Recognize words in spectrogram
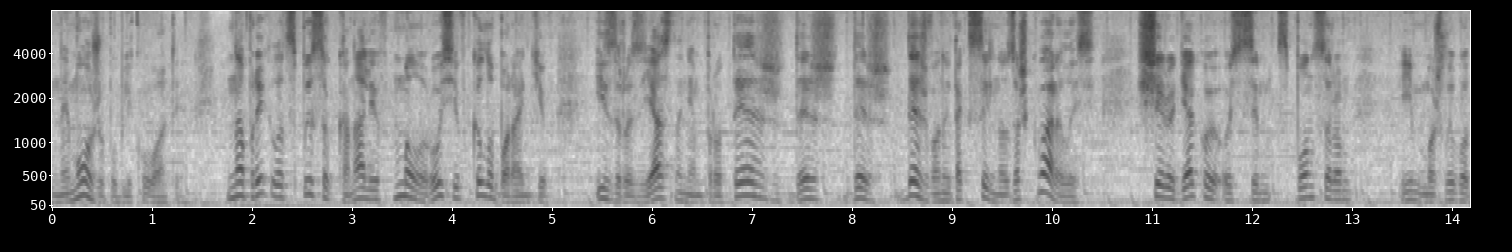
не можу публікувати. Наприклад, список каналів малорусів колаборантів із роз'ясненням про те ж, де ж, де ж, де ж вони так сильно зашкварились. Щиро дякую ось цим спонсорам і, можливо,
